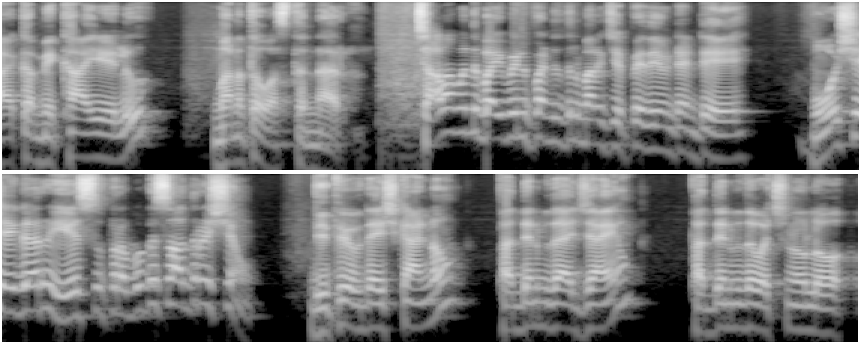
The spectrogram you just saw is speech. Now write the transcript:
ఆ యొక్క మిఖాయేలు మనతో వస్తున్నారు. చాలామంది బైబిల్ పండితులు మనకు చెప్పేది ఏమిటంటే మోషే గారు యేసు ప్రభుకు సాదృశ్యం. ద్వితీయోపదేశకాండం పద్దెనిమిదో అధ్యాయం పద్దెనిమిదో వచనంలో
